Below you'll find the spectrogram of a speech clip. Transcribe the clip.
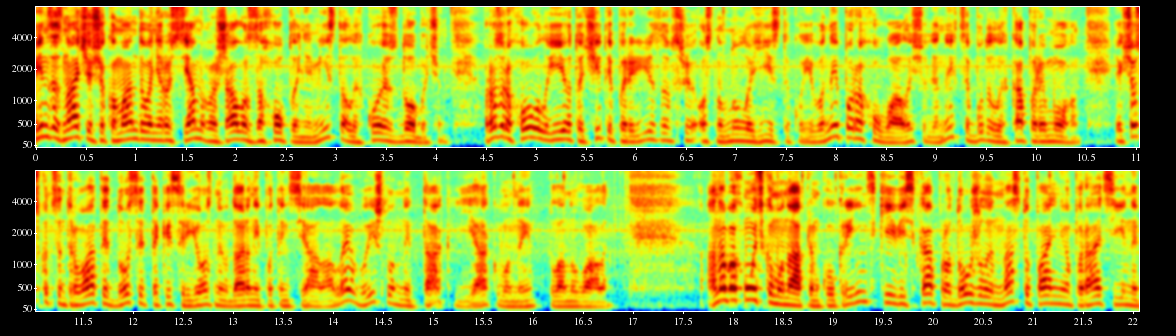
Він зазначив, що командування росіян вважало захоплення міста легкою здобиччю. Розраховували її оточити, перерізавши основну логістику, і вони порахували, що для них це буде легка перемога, якщо сконцентрувати досить таки серйозний ударний потенціал, але вийшло не так, як вони планували. А на Бахмутському напрямку українські війська продовжили наступальні операції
